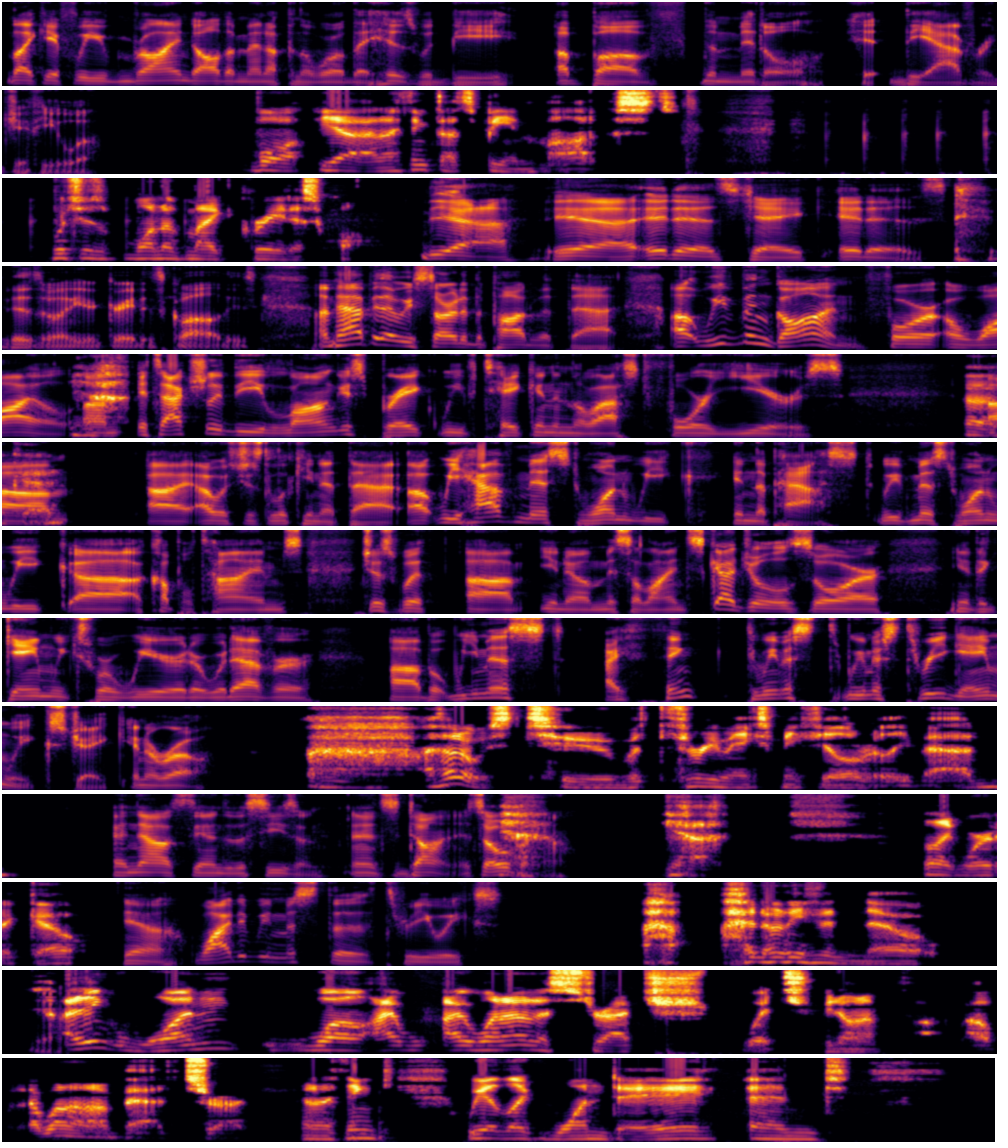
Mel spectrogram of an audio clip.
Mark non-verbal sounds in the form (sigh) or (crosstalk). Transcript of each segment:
Like if we lined all the men up in the world, that his would be above the middle, the average, if you will. Well, yeah, and I think that's being modest, (laughs) which is one of my greatest qualities. Yeah, yeah, it is, Jake. It is. (laughs) It is one of your greatest qualities. I'm happy that we started the pod with that. Uh, we've been gone for a while. Yeah. Um, it's actually the longest break we've taken in the last four years. Okay. Um, I, I was just looking at that. Uh, we have missed one week in the past. We've missed one week uh, a couple times, just with um, you know misaligned schedules or you know the game weeks were weird or whatever. Uh, but we missed. I think we miss we missed three game weeks, Jake, in a row, (sighs) I thought it was two, but three makes me feel really bad. and now it's the end of the season and it's done. It's over now. (laughs) Yeah. Like, where'd it go? Yeah. Why did we miss the three weeks? I, I don't even know. Yeah. I think one, well, I, I went on a stretch, which we don't have to talk about, but I went on a bad stretch. And I think we had like one day and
